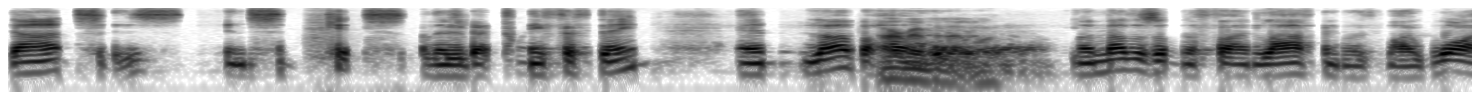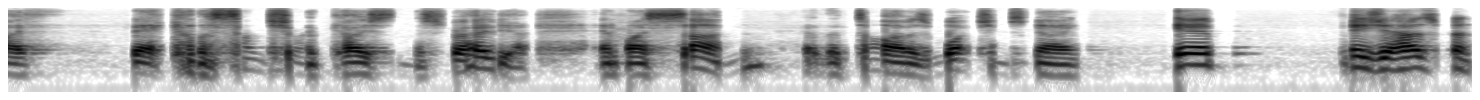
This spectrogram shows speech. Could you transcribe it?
dancers in St Kitts. and it was about 2015. And lo and behold, I remember that one. my mother's on the phone laughing with my wife back on the Sunshine Coast in Australia. And my son at the time is watching going, Yeah, there's your husband.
